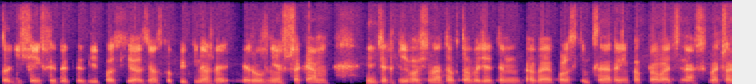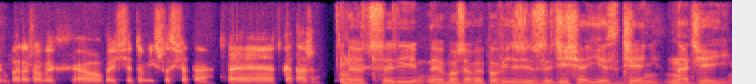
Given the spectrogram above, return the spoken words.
do dzisiejszych decyzji Polskiego Związku Piłki Nożnej również czekam z niecierpliwością na to, kto będzie tym e, polskim trenerem i poprowadzi w meczach barażowych o wejście do Mistrzostw Świata e, w Katarze. Czyli możemy powiedzieć, że dzisiaj jest dzień nadziei.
